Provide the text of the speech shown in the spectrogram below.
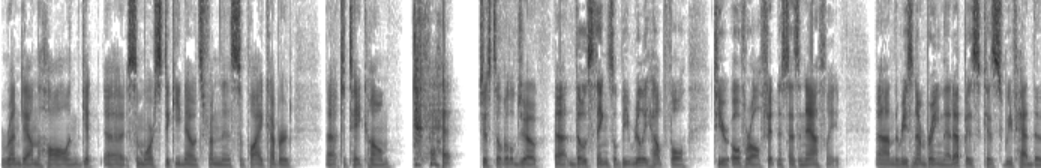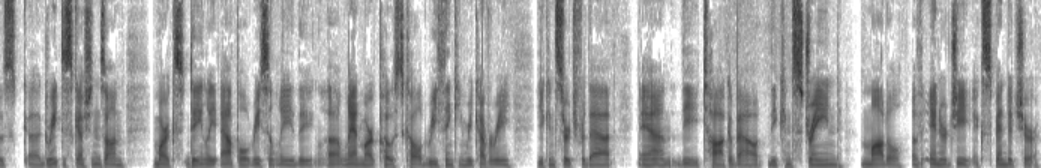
run down the hall and get uh, some more sticky notes from the supply cupboard uh, to take home, just a little joke. Uh, those things will be really helpful to your overall fitness as an athlete. Um, the reason I'm bringing that up is because we've had those uh, great discussions on Mark's Daily Apple recently, the uh, landmark post called Rethinking Recovery. you can search for that and the talk about the constrained model of energy expenditure,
